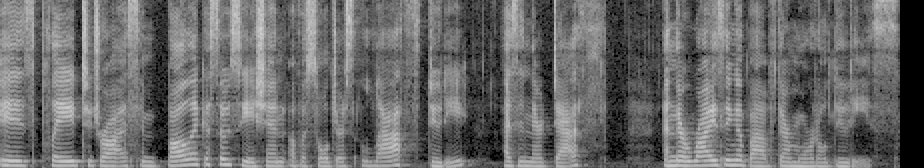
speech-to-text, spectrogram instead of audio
is played to draw a symbolic association of a soldier's last duty, as in their death, and their rising above their mortal duties.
